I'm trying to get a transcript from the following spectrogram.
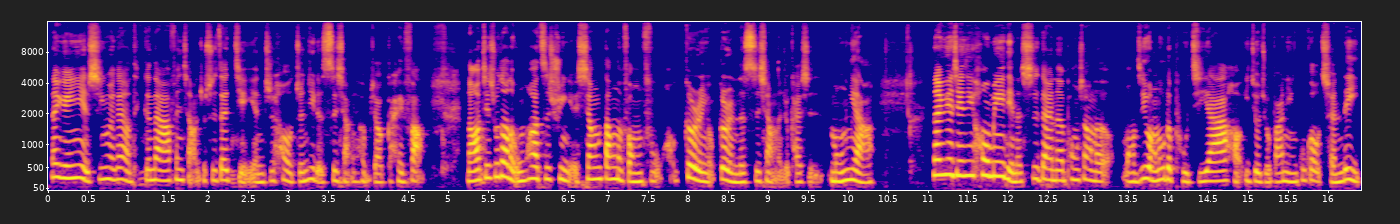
那原因也是因为刚刚有跟大家分享，就是在解严之后，整体的思想也会比较开放，然后接触到的文化资讯也相当的丰富。个人有个人的思想呢，就开始萌芽。那越接近后面一点的世代呢，碰上了网际网络的普及啊，好，一九九八年 Google 成立，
